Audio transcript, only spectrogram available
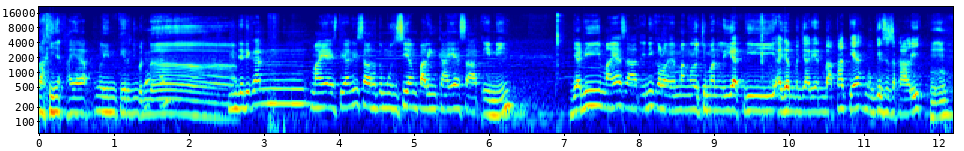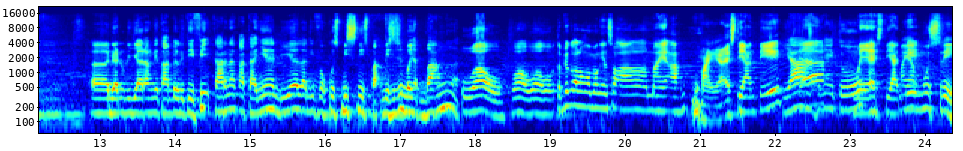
lakinya kayak melintir juga. kan. Bener. Menjadikan Maya Estianti salah satu musisi yang paling kaya saat ini. Jadi Maya saat ini kalau emang lo cuman lihat di ajang pencarian bakat ya, mungkin sesekali. Mm-mm. eh, dan udah jarang ditampil di TV karena katanya dia lagi fokus bisnis pak. Bisnisnya banyak banget. Wow, wow, wow, wow. Tapi kalau ngomongin soal Maya ah, Maya Estianti, Ya, maksudnya itu. Maya Estianti. Maya Musri.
